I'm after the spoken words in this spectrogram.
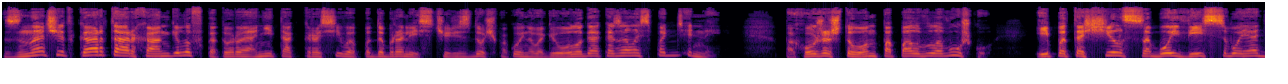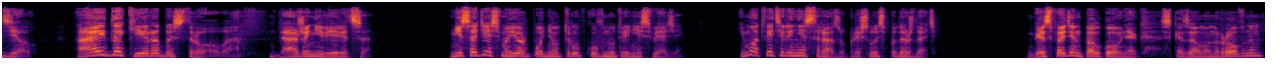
Значит, карта архангелов, в которой они так красиво подобрались через дочь покойного геолога, оказалась поддельной. Похоже, что он попал в ловушку и потащил с собой весь свой отдел. Ай да Кира Быстрова. Даже не верится. Не садясь, майор поднял трубку внутренней связи. Ему ответили не сразу, пришлось подождать. «Господин полковник», — сказал он ровным,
